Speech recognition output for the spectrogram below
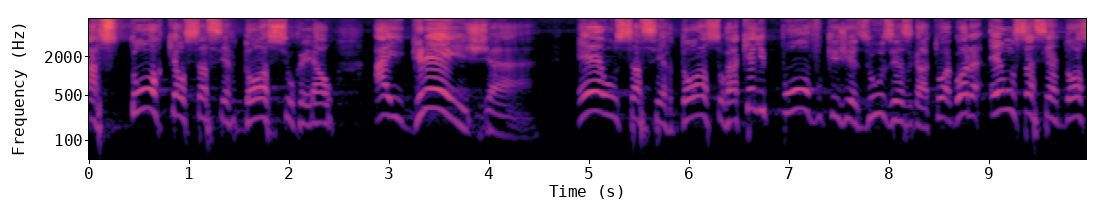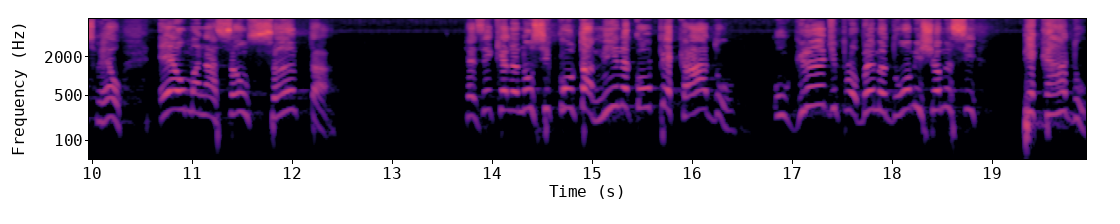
pastor que é o sacerdócio real, a igreja é o sacerdócio, aquele povo que Jesus resgatou, agora é um sacerdócio real, é uma nação santa. Quer dizer que ela não se contamina com o pecado. O grande problema do homem chama-se pecado.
